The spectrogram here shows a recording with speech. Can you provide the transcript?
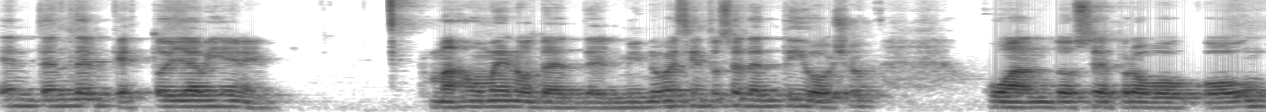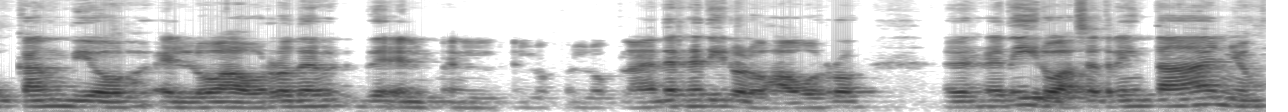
entender que esto ya viene más o menos desde el 1978, cuando se provocó un cambio en los ahorros de, en, los, planes de retiro, los ahorros de retiro. Hace 30 años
